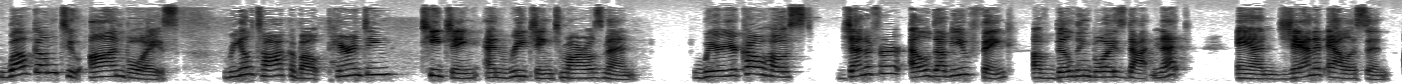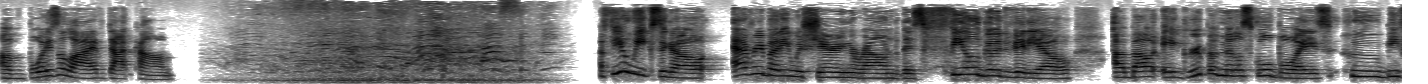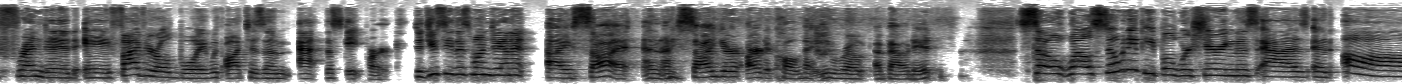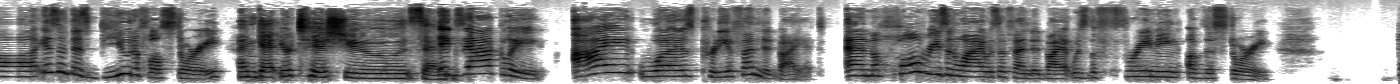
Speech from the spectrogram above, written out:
Welcome to On Boys, real talk about parenting, teaching, and reaching tomorrow's men. We're your co hosts, Jennifer L.W. Fink of buildingboys.net and Janet Allison of boysalive.com. A few weeks ago, everybody was sharing around this feel good video about a group of middle school boys who befriended a five year old boy with autism at the skate park. Did you see this one, Janet? I saw it and I saw your article that you wrote about it. So, while so many people were sharing this as an, ah, isn't this beautiful story? And get your tissues and Exactly. I was pretty offended by it. And the whole reason why I was offended by it was the framing of the story.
